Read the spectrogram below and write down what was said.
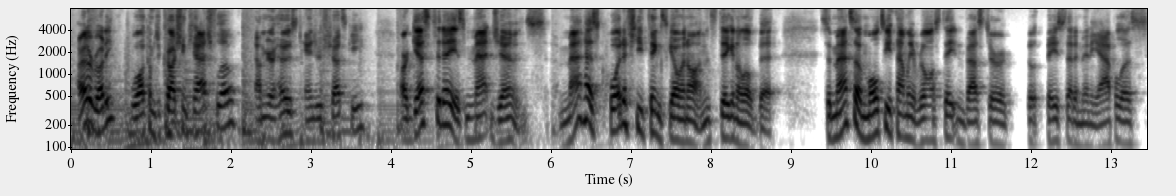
All right, everybody. Welcome to Crushing Cash Flow. I'm your host, Andrew Shutsky. Our guest today is Matt Jones. Matt has quite a few things going on. Let's dig in a little bit. So, Matt's a multifamily real estate investor based out of Minneapolis.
